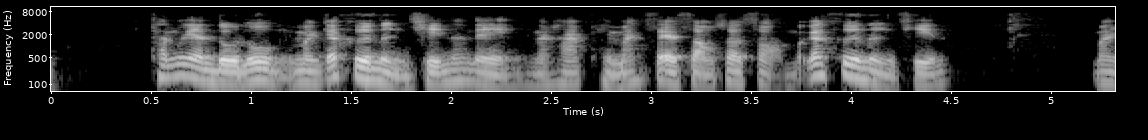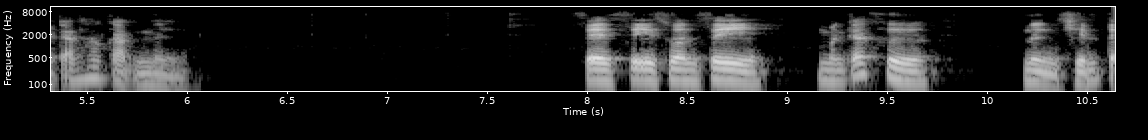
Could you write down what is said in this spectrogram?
1 ท่านเรียนดูรูปมันก็คือ 1 ชิ้นนั่นเองนะครับ เห็นไหมเศษ2ส่วน2มันก็คือ 1 ชิ้น มันก็เท่ากับ 1 เศษ4ส่วน4มันก็คือ 1 ชิ้นเ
